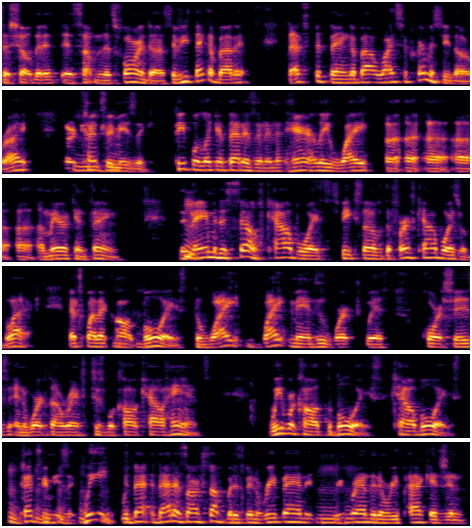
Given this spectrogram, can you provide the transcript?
to show that it is something that's foreign to us. If you think about it, that's the thing about white supremacy, though, right? Or mm-hmm. country music. People look at that as an inherently white uh, uh, uh, uh American thing. The hmm. name of itself, cowboys, speaks of the first cowboys were black. That's why they're called mm-hmm. boys. The white white men who worked with horses and worked on ranches were called cow hands. We were called the boys, cowboys, hmm. country music. We that that is our stuff, but it's been rebranded, mm-hmm. rebranded and repackaged and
